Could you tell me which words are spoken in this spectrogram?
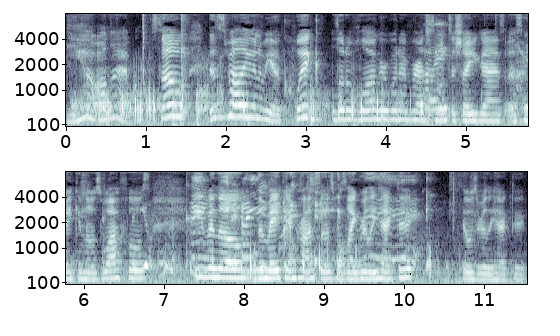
yeah, all that. So this is probably gonna be a quick little vlog or whatever. I just want to show you guys us making those waffles. Even though the making process was like really hectic, it was really hectic.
